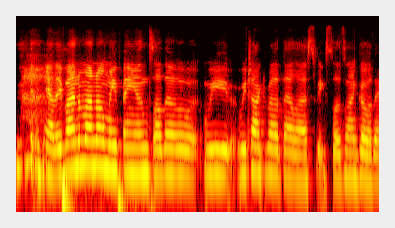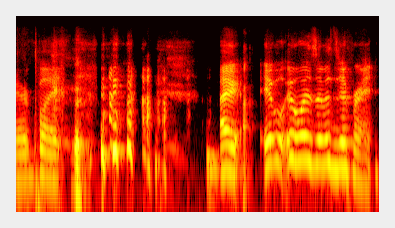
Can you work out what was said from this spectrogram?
yeah, they find them on OnlyFans. Although we we talked about that last week, so let's not go there. But I it it was it was different.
